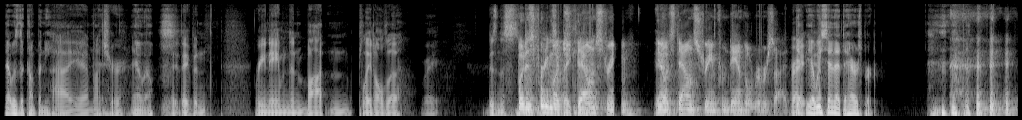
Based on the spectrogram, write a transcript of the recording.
That was the company. Uh, yeah, I'm not sure. yeah, well, They, they've been renamed and bought and played all the right. business. But it's pretty much they can. downstream. You know, it's downstream from Danville Riverside. Right. Yeah, we send that to Harrisburg.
